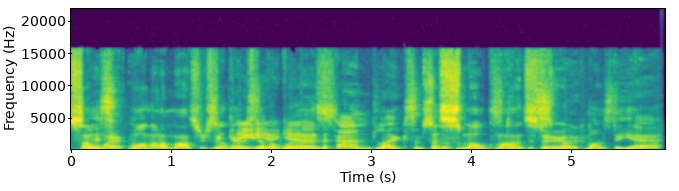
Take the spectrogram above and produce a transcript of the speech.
somewhere. well, not a monster, just The a ghost lady, of a I woman guess. and like some sort The of smoke The monster. smoke monster, yeah.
